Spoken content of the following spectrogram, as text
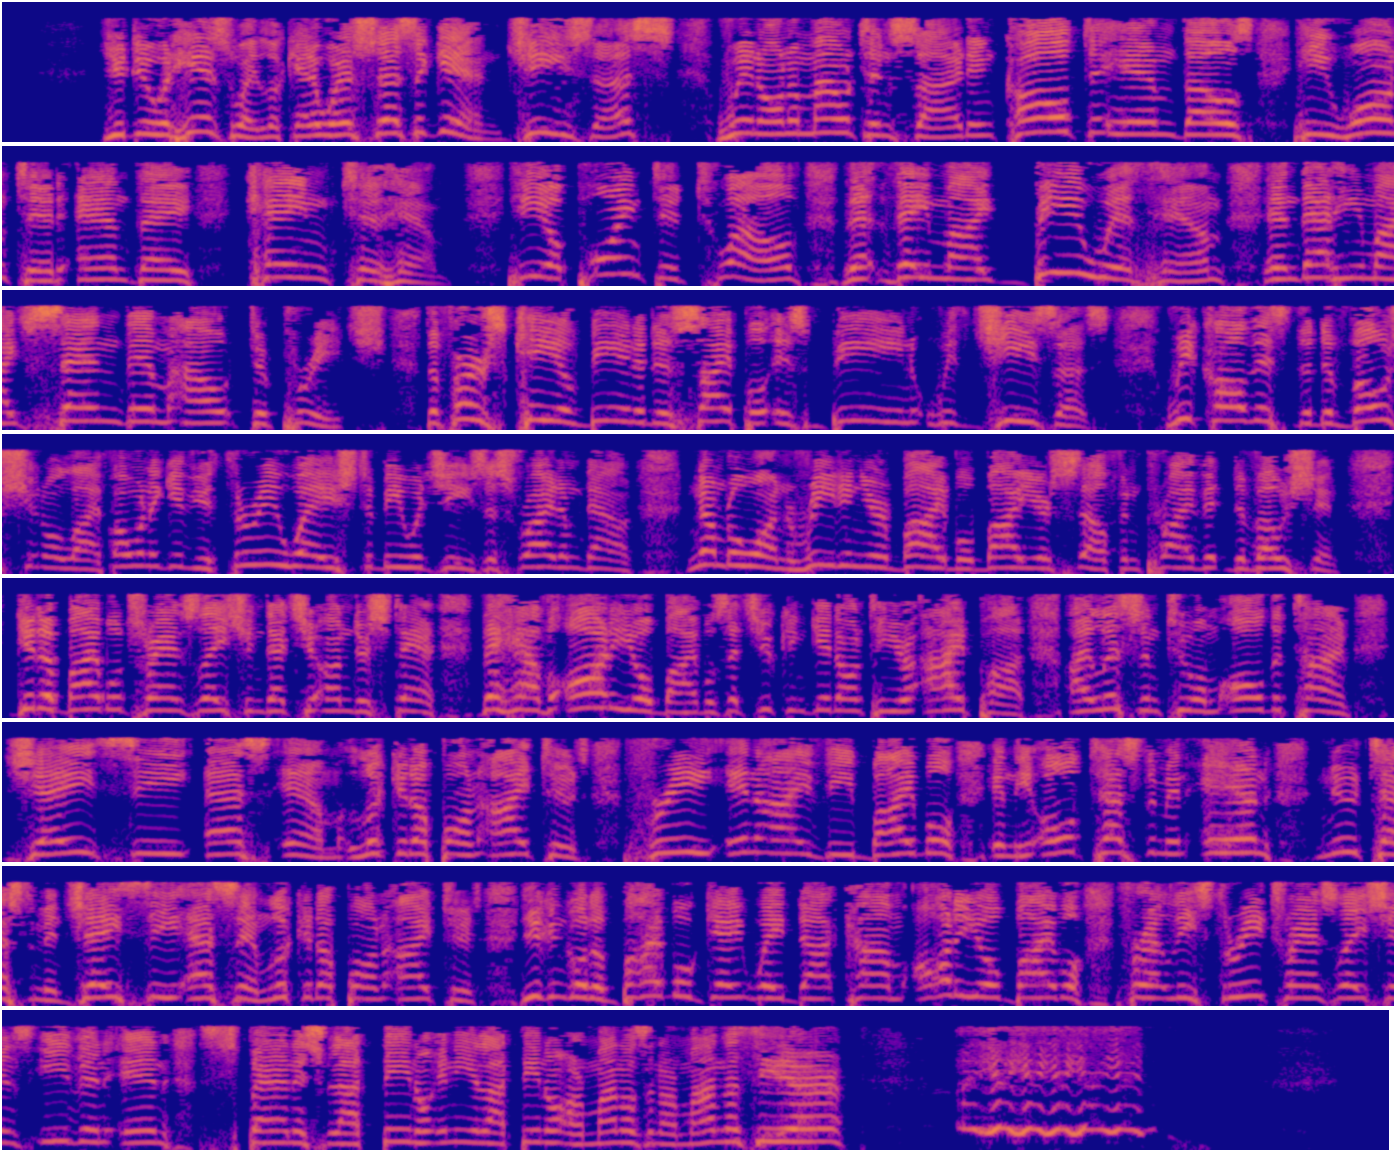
You do it His way. Look at it where it says again. Jesus went on a mountainside and called to Him those He wanted and they came to Him. He appointed twelve that they might be with Him and that He might send them out to preach. The first key of being a disciple is being with Jesus. We call this the devotional life. I want to give you three ways to be with Jesus. Write them down. Number one, reading your Bible by yourself in private devotion. Get a Bible translation that you understand. They have audio Bibles that you can get onto your iPod. I listen to them all the time. JCSM. Look it up on iTunes. Free NIV Bible in the Old Testament and New Testament. JCSM. Look it up on iTunes. You can go to BibleGateway.com, audio Bible for at least three translations, even in Spanish, Latino. Any Latino hermanos and hermanas here?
